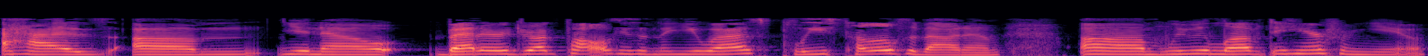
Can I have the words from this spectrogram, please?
has, um, you know, better drug policies in the U.S., please tell us about them. Um, we would love to hear from you.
